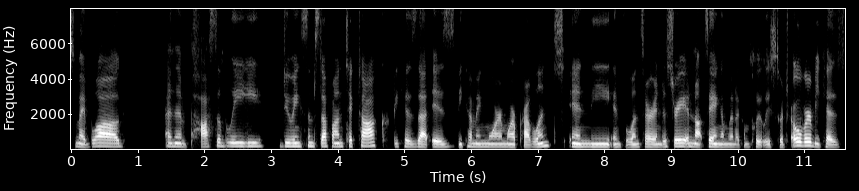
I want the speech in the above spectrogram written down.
to my blog, and then possibly doing some stuff on TikTok because that is becoming more and more prevalent in the influencer industry. And not saying I'm going to completely switch over because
